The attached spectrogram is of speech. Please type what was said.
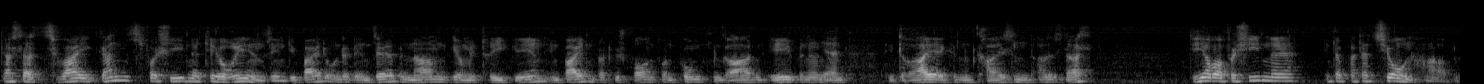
dass das zwei ganz verschiedene Theorien sind, die beide unter denselben Namen Geometrie gehen. In beiden wird gesprochen von Punkten, Graden, Ebenen ja. und die Dreiecken und Kreisen und alles das, die aber verschiedene Interpretationen haben.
